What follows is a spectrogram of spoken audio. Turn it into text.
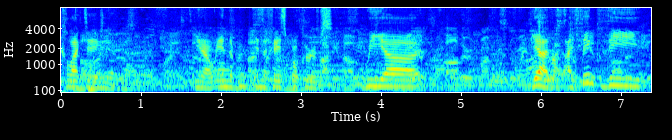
collecting. You know, in the in the Facebook groups, we. Uh, yeah, I think the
